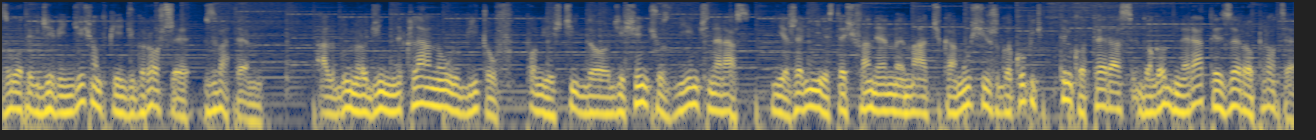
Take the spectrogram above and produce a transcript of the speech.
zł 95 groszy z VAT-em. Album rodzinny klanu Lubiczów pomieści do 10 zdjęć na raz. Jeżeli jesteś fanem Maćka musisz go kupić, tylko teraz dogodne raty 0%.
